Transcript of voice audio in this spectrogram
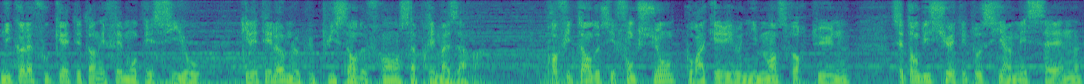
Nicolas Fouquet était en effet monté si haut qu'il était l'homme le plus puissant de France après Mazarin. Profitant de ses fonctions pour acquérir une immense fortune, cet ambitieux était aussi un mécène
